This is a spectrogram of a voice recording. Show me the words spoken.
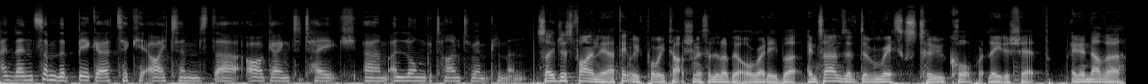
And then some of the bigger ticket items that are going to take um, a longer time to implement. So just finally, I think we've probably touched on this a little bit already, but in terms of the risks to corporate leadership, in another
